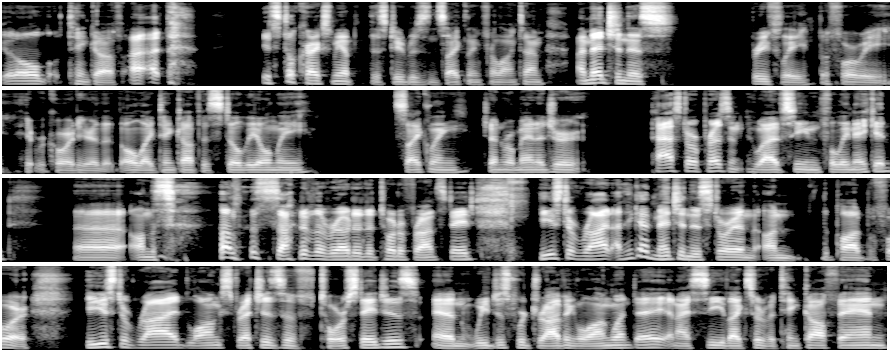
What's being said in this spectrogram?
good old Tinkoff. I, I, it still cracks me up that this dude was in cycling for a long time. I mentioned this briefly before we hit record here that Oleg Tinkoff is still the only cycling general manager, past or present, who I've seen fully naked uh, on the on the side of the road at a Tour de France stage. He used to ride. I think I've mentioned this story on on the pod before. He used to ride long stretches of tour stages, and we just were driving along one day, and I see like sort of a Tinkoff van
